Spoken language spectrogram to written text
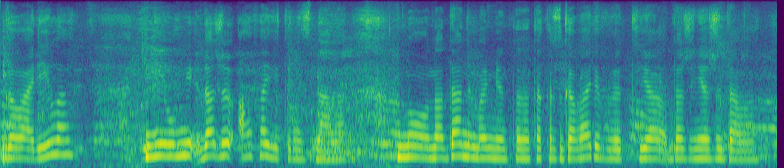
говорила, не уме... даже алфавита не знала. Но на данный момент она так разговаривает, я даже не ожидала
